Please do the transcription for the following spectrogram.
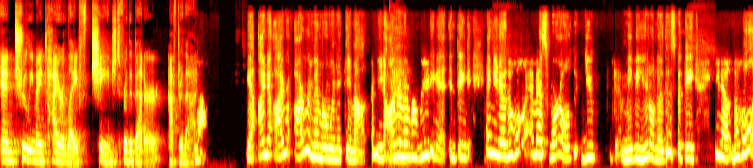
And truly, my entire life changed for the better after that. Yeah. Yeah, I know. I, I remember when it came out. I mean, I remember reading it and thinking, and you know, the whole MS world, you maybe you don't know this, but the, you know, the whole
